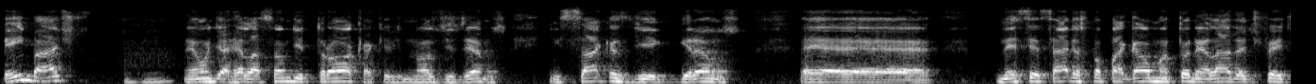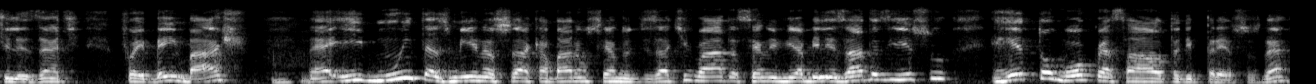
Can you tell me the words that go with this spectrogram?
bem baixos, uhum. né, onde a relação de troca, que nós dizemos, em sacas de grãos é, necessárias para pagar uma tonelada de fertilizante, foi bem baixo, uhum. né, e muitas minas acabaram sendo desativadas, sendo inviabilizadas, e isso retomou com essa alta de preços. Né?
